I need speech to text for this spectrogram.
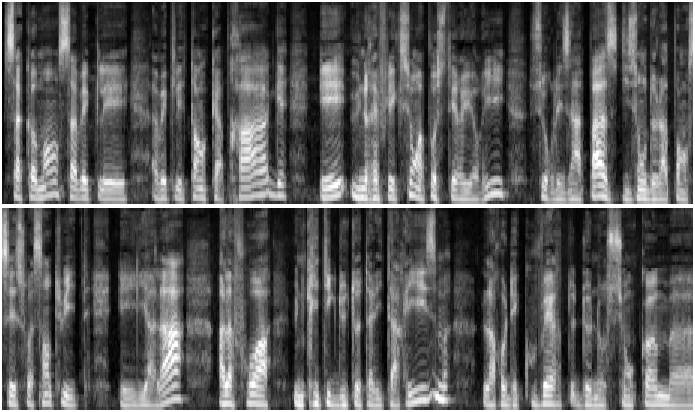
ça commence avec les, avec les tanks à Prague et une réflexion a posteriori sur les impasses, disons, de la pensée 68. Et il y a là à la fois une critique du totalitarisme, la redécouverte de notions comme euh,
